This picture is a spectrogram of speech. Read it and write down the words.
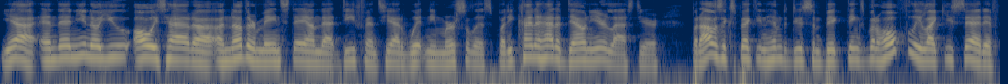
Yeah, and then you know you always had uh, another mainstay on that defense. You had Whitney Mercilus, but he kind of had a down year last year. But I was expecting him to do some big things. But hopefully, like you said, if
